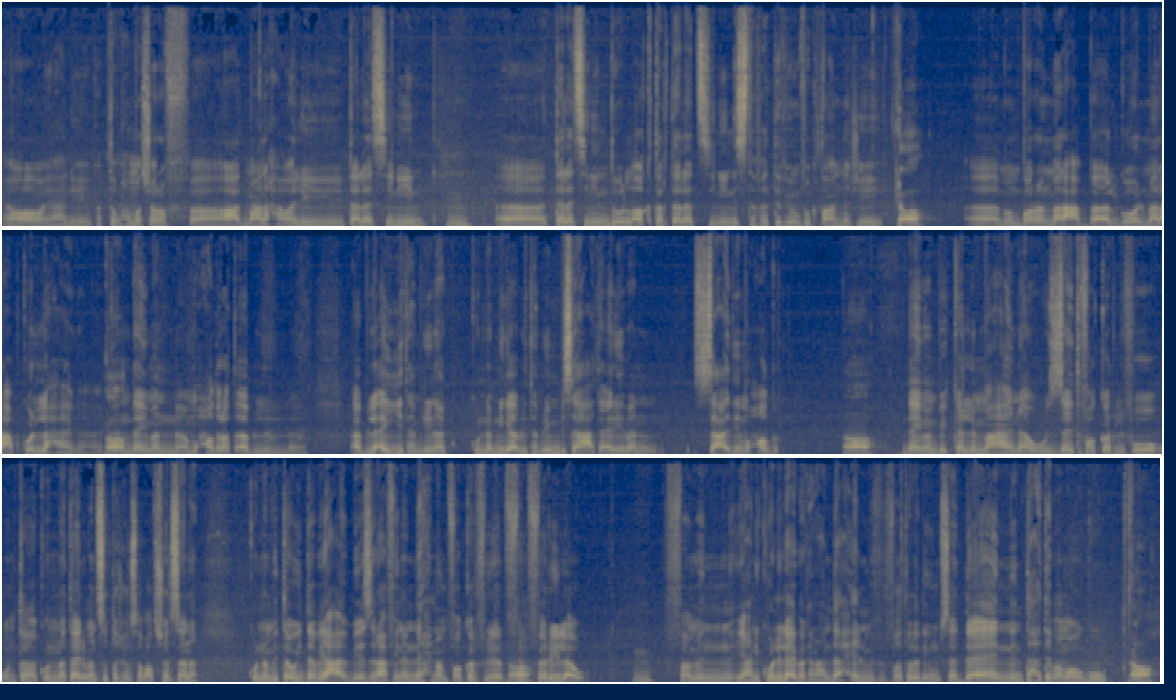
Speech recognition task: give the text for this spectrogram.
آه يعني كابتن محمد شرف آه، قعد معانا حوالي ثلاث سنين. امم الثلاث سنين دول أكتر ثلاث سنين استفدت فيهم في قطاع الناشئين. آه آه، من بره الملعب بقى لجوه الملعب كل حاجة. آه. كان دايما محاضرات قبل ال... قبل أي تمرينة كنا بنيجي قبل تمرين بساعة تقريبا الساعة دي محاضرة. آه. دايما بيتكلم معانا وإزاي تفكر لفوق. وأنت كنا تقريبا 16 17 سنة كنا من التوقيت ده بيزرع فينا إن إحنا نفكر في, في آه. الفريق الأول. امم فمن يعني كل اللعيبه كان عندها حلم في الفترة دي ومصدقاه إن أنت هتبقى موجود. آه.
